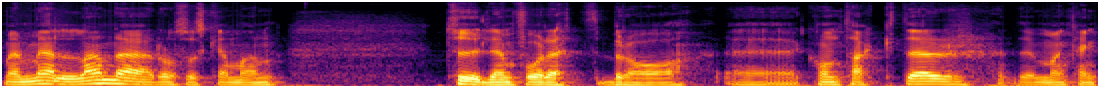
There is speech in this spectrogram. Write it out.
Men mellan där då så ska man tydligen få rätt bra eh, kontakter. Man kan,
